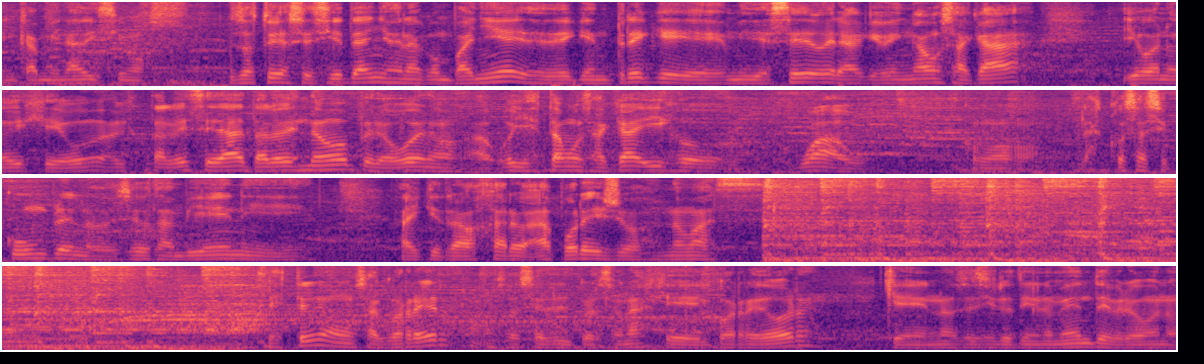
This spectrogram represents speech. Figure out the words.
encaminadísimos. Yo estoy hace siete años en la compañía y desde que entré que mi deseo era que vengamos acá y bueno, dije, "Oh, tal vez se da, tal vez no, pero bueno, hoy estamos acá y dijo, wow, como las cosas se cumplen, los deseos también y hay que trabajar a por ello, no más. De estreno vamos a correr, vamos a hacer el personaje del corredor, que no sé si lo tiene en mente, pero bueno,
